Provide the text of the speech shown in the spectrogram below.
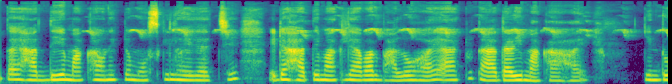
তাই হাত দিয়ে মাখা অনেকটা মুশকিল হয়ে যাচ্ছে। এটা হাতে মাখলে আবার ভালো হয় আর একটু তাড়াতাড়ি মাখা হয়। কিন্তু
